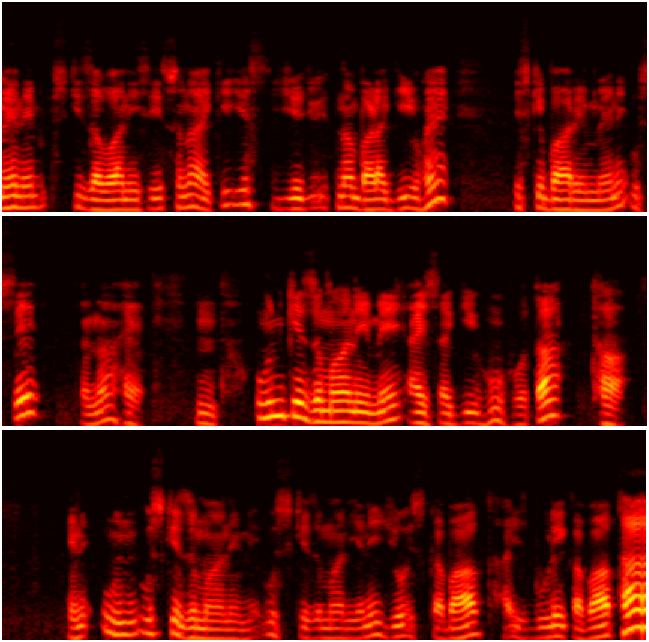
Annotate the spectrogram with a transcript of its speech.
मैंने उसकी ज़बानी से सुना है कि इस ये जो इतना बड़ा गेहूँ है इसके बारे में मैंने उससे सुना है। हम्म, उनके ज़माने में ऐसा गेहूँ होता था। यानी उन उसके ज़माने में उसके ज़माने यानी जो इसका बाप था इस बूढ़े का था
